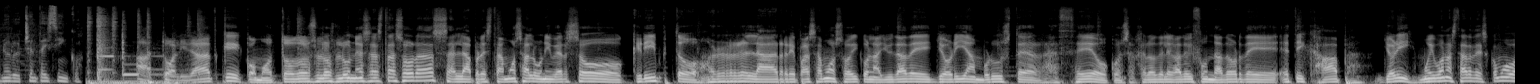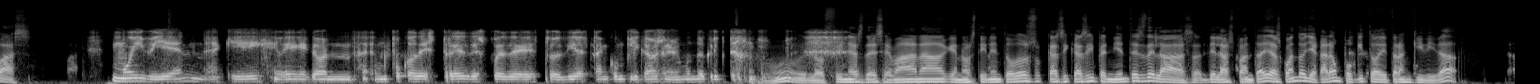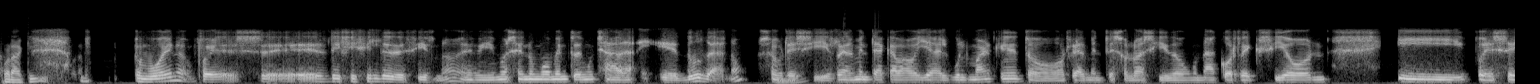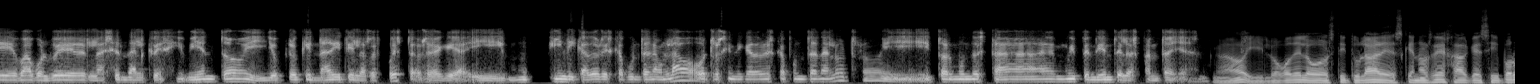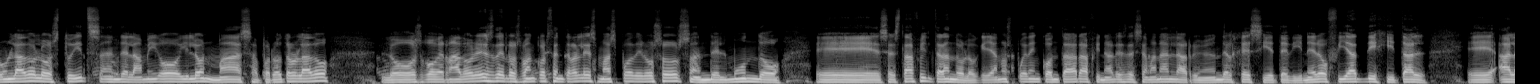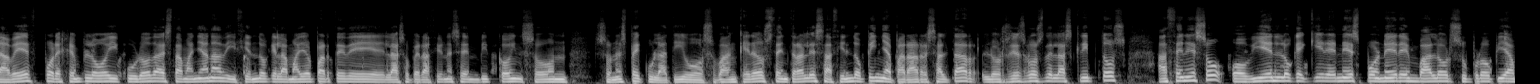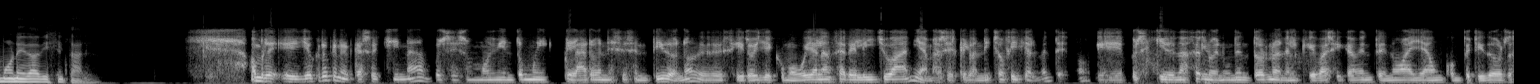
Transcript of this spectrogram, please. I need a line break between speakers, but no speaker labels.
906985.
Actualidad que, como todos los lunes a estas horas, la prestamos al universo cripto. La repasamos hoy con la ayuda de Jorian Brewster, CEO, consejero delegado y fundador de Ethic Hub. Yori, muy buenas tardes, ¿cómo vas?
Muy bien, aquí eh, con un poco de estrés después de estos días tan complicados en el mundo cripto.
Uh, los fines de semana que nos tienen todos casi casi pendientes de las de las pantallas. ¿Cuándo llegará un poquito de tranquilidad por aquí?
Bueno, pues eh, es difícil de decir, ¿no? Eh, vivimos en un momento de mucha eh, duda, ¿no? Sobre si realmente ha acabado ya el bull market o realmente solo ha sido una corrección y pues se va a volver la senda del crecimiento y yo creo que nadie tiene la respuesta. O sea que hay indicadores que apuntan a un lado, otros indicadores que apuntan al otro y todo el mundo está muy pendiente de las pantallas.
y luego de los titulares que nos deja que si por un lado los tweets del amigo Elon Musk, por otro lado los gobernadores de los bancos centrales más poderosos del mundo. Eh, se está filtrando lo que ya nos pueden contar a finales de semana en la reunión del G7, dinero fiat digital. Eh, a la vez, por ejemplo, hoy Kuroda esta mañana diciendo que la mayor parte de las operaciones en Bitcoin son, son especulativos. Banqueros centrales haciendo piña para resaltar los riesgos de las criptos, ¿hacen eso o bien lo que quieren es poner en valor su propia moneda digital?
Hombre, eh, yo creo que en el caso de China, pues es un movimiento muy claro en ese sentido, ¿no? De decir, oye, como voy a lanzar el yuan, y además es que lo han dicho oficialmente, ¿no? Que pues quieren hacerlo en un entorno en el que básicamente no haya un competidor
